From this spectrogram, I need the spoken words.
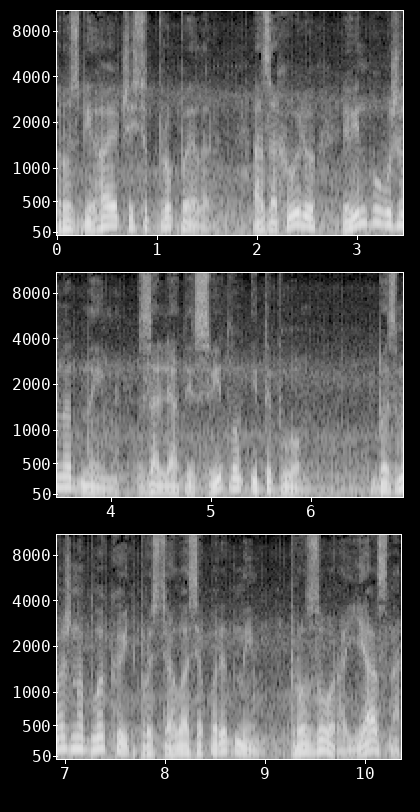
розбігаючись від пропелера, а за хвилю він був уже над ними, залятий світлом і теплом. Безмежна блакить простяглася перед ним, прозора, ясна,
